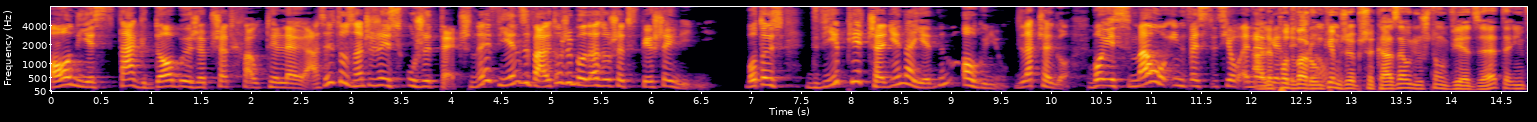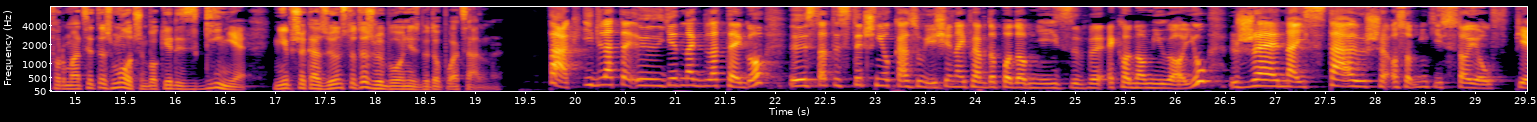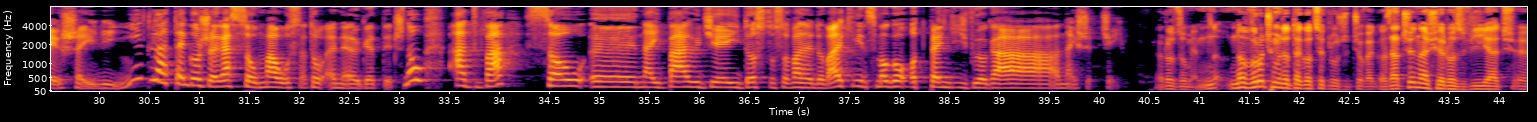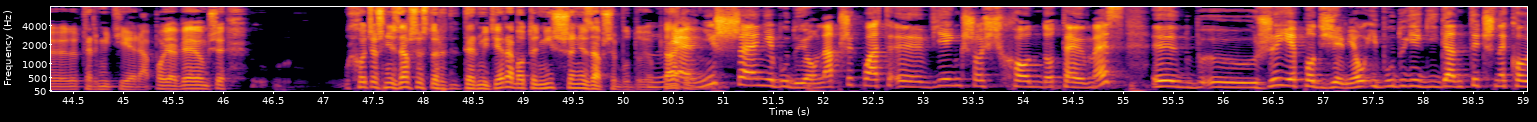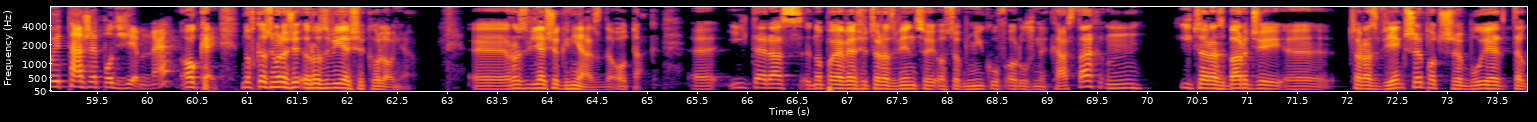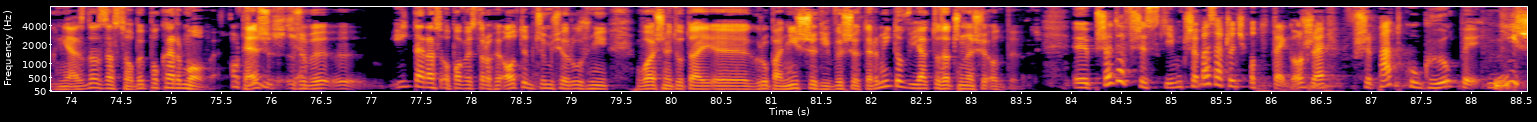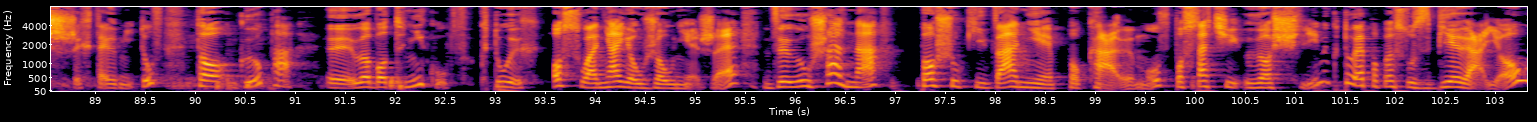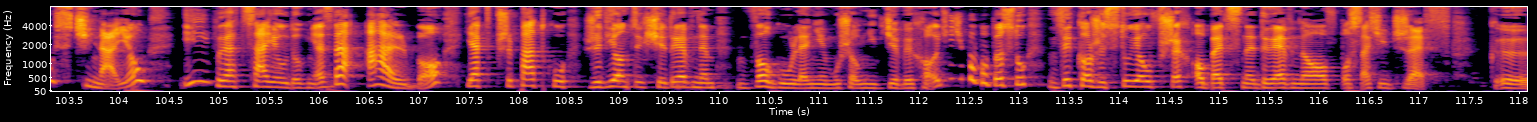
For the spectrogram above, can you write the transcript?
on jest tak dobry, że przetrwał tyle razy, to znaczy, że jest użyteczny, więc warto, żeby od razu szedł w pierwszej linii. Bo to jest dwie pieczenie na jednym ogniu. Dlaczego? Bo jest małą inwestycją energetyczną. Ale pod warunkiem, że przekazał już tą wiedzę, te informacje też młodszym, bo kiedy zginie, nie przekazując, to też by było niezbyt opłacalne. Tak, i dlate, y, jednak dlatego y, statystycznie okazuje się najprawdopodobniej z, ekonomii roju, że najstarsze osobniki stoją w pierwszej linii, dlatego że raz są małą stratą energetyczną, a dwa są y, najbardziej dostosowane do walki, więc mogą odpędzić wroga najszybciej. Rozumiem. No, no, wróćmy do tego cyklu życiowego. Zaczyna się rozwijać y, termitiera. Pojawiają się chociaż nie zawsze jest to termitiera, bo te niższe nie zawsze budują, tak? Nie, niższe nie budują. Na przykład y, większość Hondo Termes y, y, żyje pod ziemią i buduje gigantyczne korytarze podziemne. Okej, okay. no w każdym razie rozwija się kolonia. E, rozwija się gniazdo, o tak. E, I teraz no, pojawia się coraz więcej osobników o różnych kastach. Mm i coraz bardziej, e, coraz większe potrzebuje to gniazdo zasoby pokarmowe. Oczywiście. Też, żeby, i teraz opowiedz trochę o tym, czym się różni właśnie tutaj e, grupa niższych i wyższych termitów i jak to zaczyna się odbywać. Przede wszystkim trzeba zacząć od tego, że w przypadku grupy niższych termitów to grupa robotników, których osłaniają żołnierze, wyrusza na poszukiwanie pokarmu w postaci roślin, które po prostu zbierają, ścinają i wracają do gniazda, albo jak w przypadku żywiących się drewnem w ogóle nie muszą nigdzie wychodzić, bo po prostu wykorzystują wszechobecne drewno w postaci drzew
